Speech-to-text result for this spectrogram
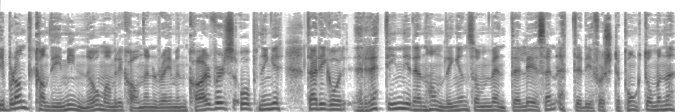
Iblant kan de minne om amerikaneren Raymond Carvers åpninger, der de går rett inn i den handlingen som venter leseren etter de første punktummene,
